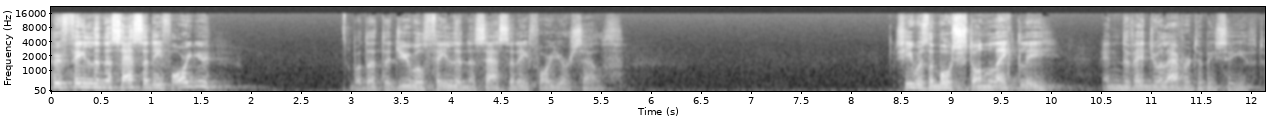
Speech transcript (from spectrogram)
who feel the necessity for you, but that, that you will feel the necessity for yourself. She was the most unlikely individual ever to be saved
